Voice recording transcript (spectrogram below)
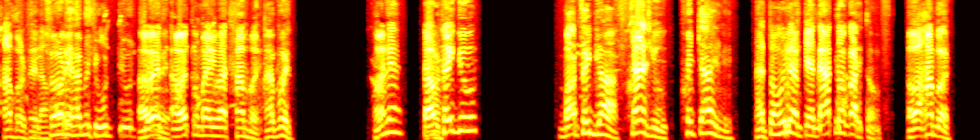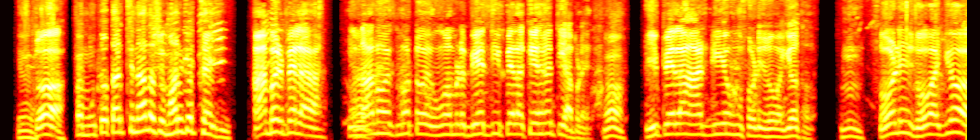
સાંભળ પેલા. સોરી હમેથી ઉડતી ઉડતી હવે હવે તું મારી વાત સાંભળ. હા ભાઈ હને? તારું થઈ ગયું? બાર થઈ ગયા. ક્યાં ગયું? કઈ નહીં. હા તો ઓલા કે દાંત નો કાઢતો. હવે સાંભળ. જો. પણ હું તો તારથી નાનો છું મારું કેમ થઈ ગયું સાંભળ પેલા. તું નાનો એક મોટો હું હમણાં બે દી પેલા કેર હતી આપણે. હા. ઈ પેલા આઠ દી હું થોડી જોવા ગયો હતો. થોડી જોવા ગયો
